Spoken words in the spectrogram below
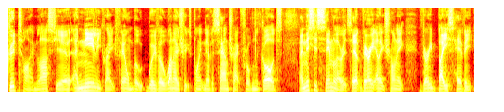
Good Time last year, a nearly great film, but with a Oneohtrix Point Never soundtrack from the gods. And this is similar. It's very electronic, very bass heavy,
